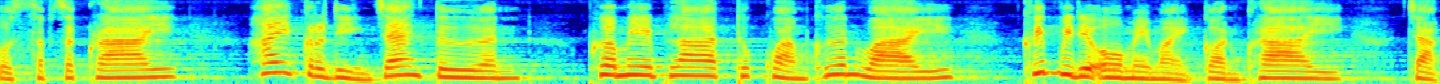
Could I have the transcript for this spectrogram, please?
กด Subscribe ให้กระดิ่งแจ้งเตือน เพื่อไม่ให้พลาดทุกความเคลื่อนไหว คลิปวิดีโอใหม่ๆ ก่อนใคร จาก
